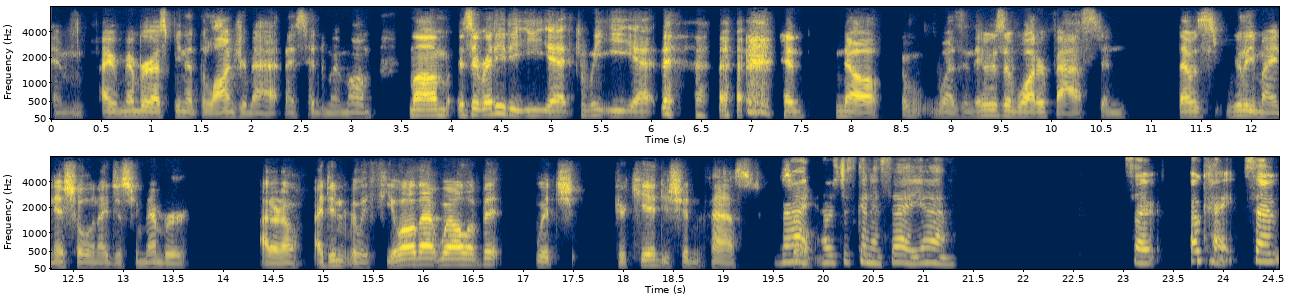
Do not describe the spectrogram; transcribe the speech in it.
And I remember us being at the laundromat, and I said to my mom, mom is it ready to eat yet can we eat yet and no it wasn't it was a water fast and that was really my initial and i just remember i don't know i didn't really feel all that well of it which if you're a kid you shouldn't fast right so. i was just going to say yeah so okay so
